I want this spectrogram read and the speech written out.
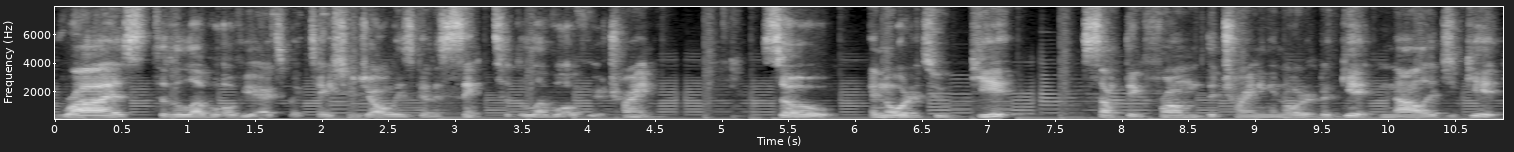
rise to the level of your expectations. You're always going to sink to the level of your training. So, in order to get something from the training, in order to get knowledge, get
